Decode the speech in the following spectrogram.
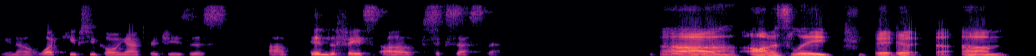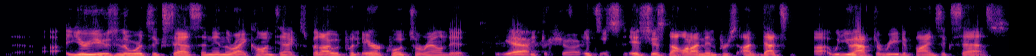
You know, what keeps you going after Jesus um, in the face of success? Then, Uh, honestly, it, it, uh, um, you're using the word success and in the right context, but I would put air quotes around it. yeah, for sure. It's just it's just not what I'm in. Pers- I'm, that's uh, you have to redefine success.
